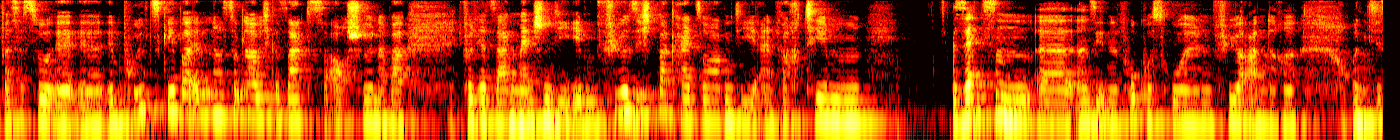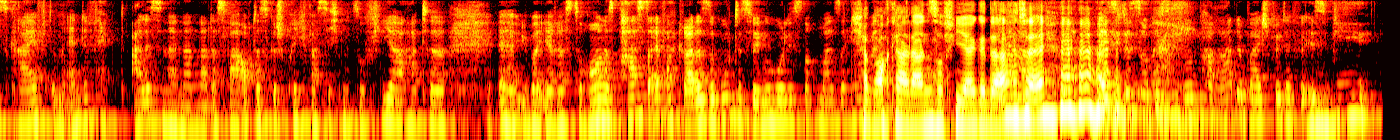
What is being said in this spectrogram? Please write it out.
was hast du, äh, äh, ImpulsgeberInnen hast du, glaube ich, gesagt, das ist auch schön, aber ich würde jetzt sagen, Menschen, die eben für Sichtbarkeit sorgen, die einfach Themen setzen, äh, sie in den Fokus holen für andere. Und das greift im Endeffekt alles ineinander. Das war auch das Gespräch, was ich mit Sophia hatte äh, über ihr Restaurant. Das passt einfach gerade so gut, deswegen hole ich es nochmal so her. Ich habe auch gerade an Sophia gedacht. Ja, weil sie das so, weil sie so ein Paradebeispiel dafür ist, wie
